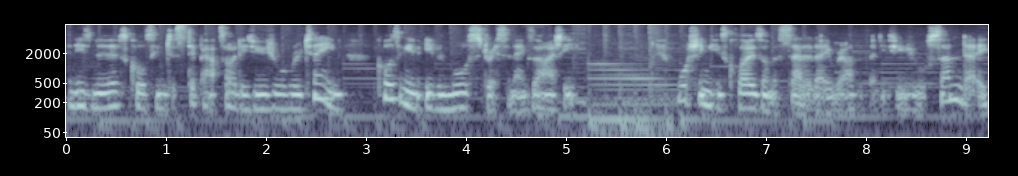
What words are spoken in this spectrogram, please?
and his nerves cause him to step outside his usual routine, causing him even more stress and anxiety. Washing his clothes on a Saturday rather than his usual Sunday,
